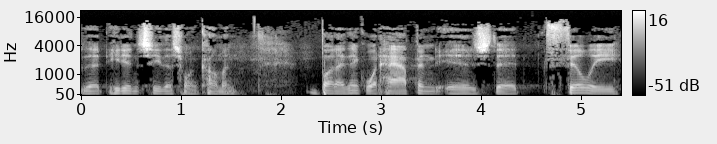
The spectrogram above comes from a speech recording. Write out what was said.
that he didn't see this one coming. But I think what happened is that Philly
